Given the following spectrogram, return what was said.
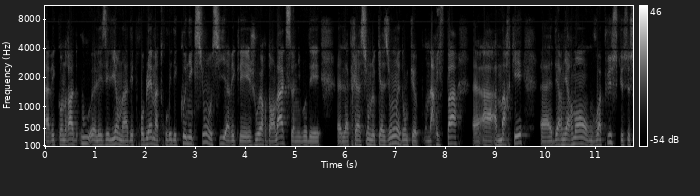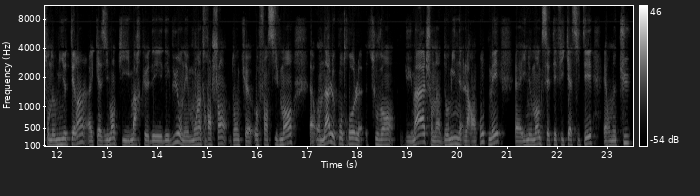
avec Conrad ou euh, les ailiers, on a des problèmes à trouver des connexions aussi avec les joueurs dans l'axe au niveau des, euh, de la création de l'occasion. Et donc, euh, on n'arrive pas à, marquer. dernièrement, on voit plus que ce sont nos milieux de terrain quasiment qui marquent des, des buts. On est moins tranchant donc offensivement. on a le contrôle souvent du match, on domine la rencontre, mais il nous manque cette efficacité et on ne tue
